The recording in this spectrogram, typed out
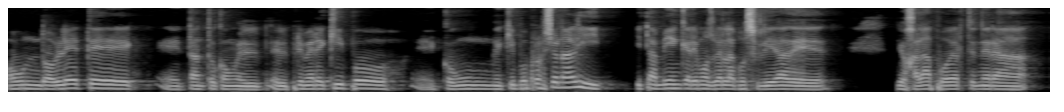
o un doblete, eh, tanto con el, primer equipo, eh, con un equipo profesional y, también queremos ver la posibilidad de, ojalá poder tener a,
